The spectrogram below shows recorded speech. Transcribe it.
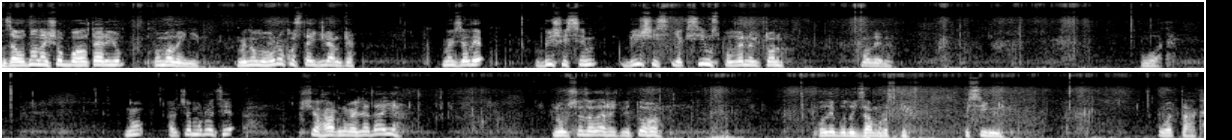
заодно знайшов бухгалтерію по малині. Минулого року з тієї ділянки ми взяли більше, 7, більше як 7,5 тонн малини. От. Ну, а в цьому році все гарно виглядає. Ну, все залежить від того, коли будуть заморозки осінні. От так.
